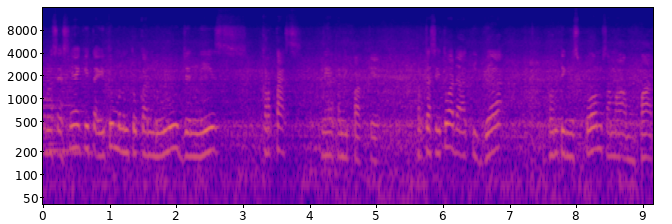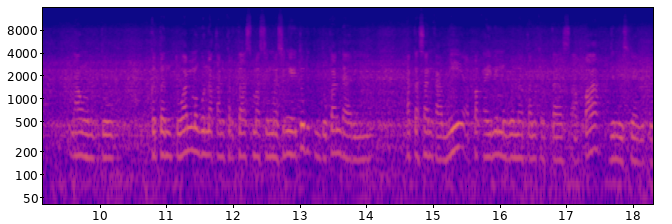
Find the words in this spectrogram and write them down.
Prosesnya kita itu menentukan dulu jenis kertas yang akan dipakai. Kertas itu ada A3, continuous form sama A4. Nah untuk ketentuan menggunakan kertas masing-masingnya itu ditentukan dari atasan kami apakah ini menggunakan kertas apa jenisnya gitu.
